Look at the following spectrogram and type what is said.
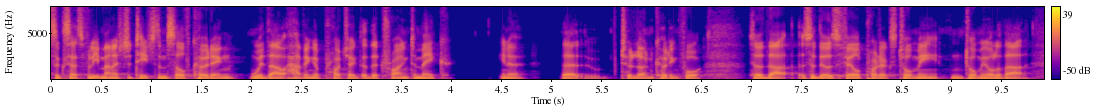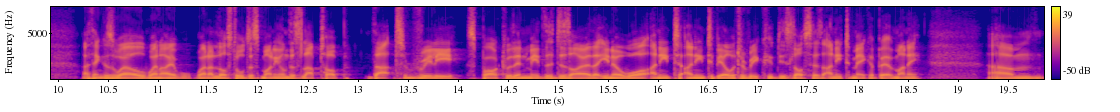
successfully managed to teach themselves coding without having a project that they're trying to make, you know, that, to learn coding for. So that, so those failed projects taught me taught me all of that. I think as well when I when I lost all this money on this laptop, that really sparked within me the desire that you know what I need to I need to be able to recoup these losses. I need to make a bit of money. Um,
